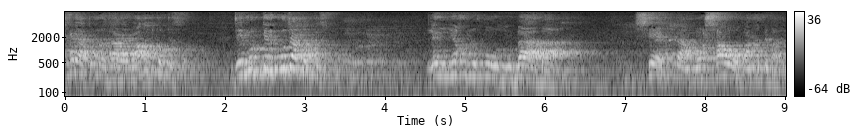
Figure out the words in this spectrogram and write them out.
ছাড়া তোমরা যারা ইবাদত করতেছো যে মূর্তির পূজা করতেছো লান ইয়াখলুকু যুবাবা সে একটা মশাও বানাতে পারে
